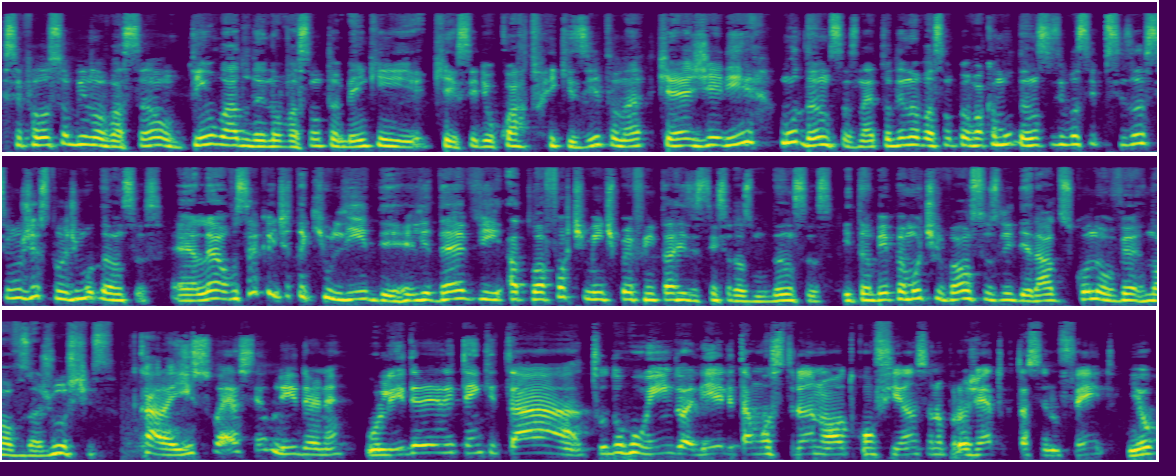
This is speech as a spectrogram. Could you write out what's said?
Você falou sobre inovação, tem o um lado da inovação também que, que seria o quarto requisito, né? Que é gerir mudanças, né? Toda inovação provoca mudanças e você precisa ser um gestor de mudanças. É, Léo, você acredita que o líder ele deve atuar fortemente para enfrentar a resistência das mudanças e também para motivar os seus liderados quando houver novos ajustes? Cara, isso é ser o líder, né? O líder ele tem que estar tá tudo ruindo ali, ele tá mostrando autoconfiança no projeto que está sendo feito. E eu,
